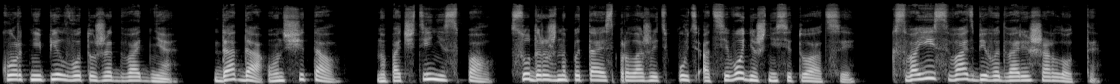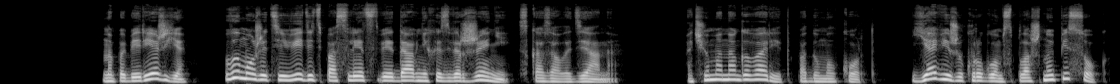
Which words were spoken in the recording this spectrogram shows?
Корт не пил вот уже два дня. Да-да, он считал, но почти не спал, судорожно пытаясь проложить путь от сегодняшней ситуации к своей свадьбе во дворе Шарлотты. На побережье вы можете видеть последствия давних извержений, сказала Диана. О чем она говорит, подумал Корт. Я вижу кругом сплошной песок.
